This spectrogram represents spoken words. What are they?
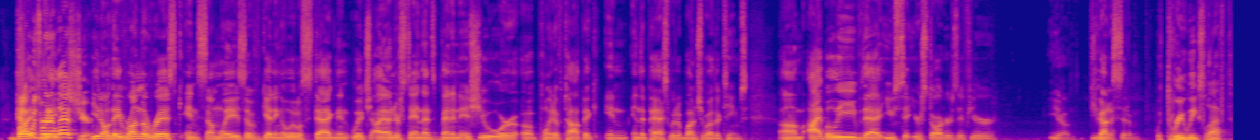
Cowboys were in it last year. You know, they run the risk in some ways of getting a little stagnant, which I understand that's been an issue or a point of topic in in the past with a bunch of other teams. Um, I believe that you sit your starters if you're, you know, you got to sit them. With three weeks left?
